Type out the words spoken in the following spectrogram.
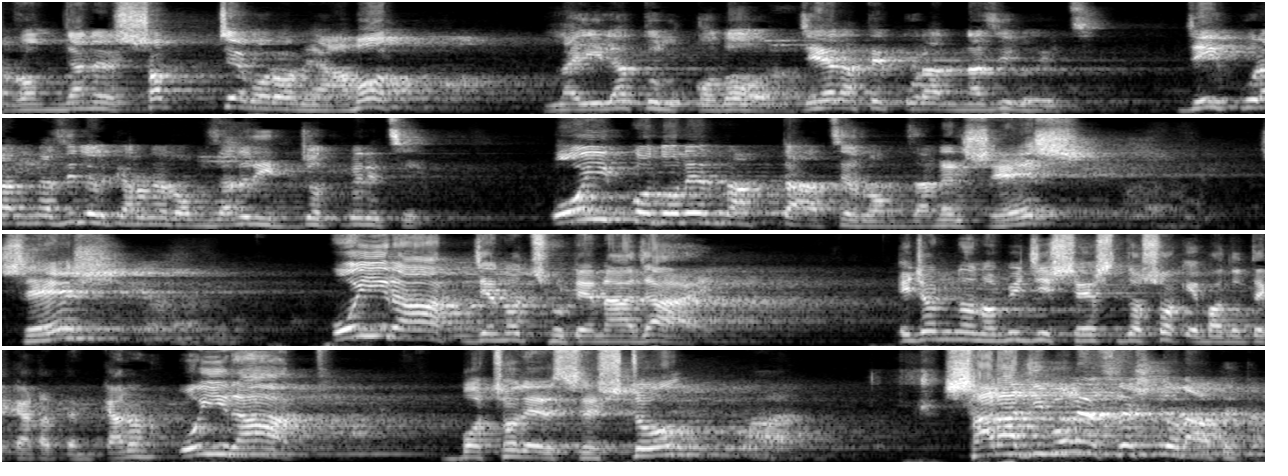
রমজানের সবচেয়ে বড় নেয়ামত লাইলাতুল কদর, যে রাতে কোরআন নাজিল হয়েছে। যেই কোরআন নাজিলের কারণে রমজানের ইজ্জত বেড়েছে, ওই কদরের রাতটা আছে রমজানের শেষ। শেষ? ওই রাত যেন ছুটে না যায়। এজন্য নবীজি শেষ দশক এবাদতে কাটাতেন, কারণ ওই রাত বছরের শ্রেষ্ঠ। সারা জীবনের শ্রেষ্ঠ রাত এটা।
